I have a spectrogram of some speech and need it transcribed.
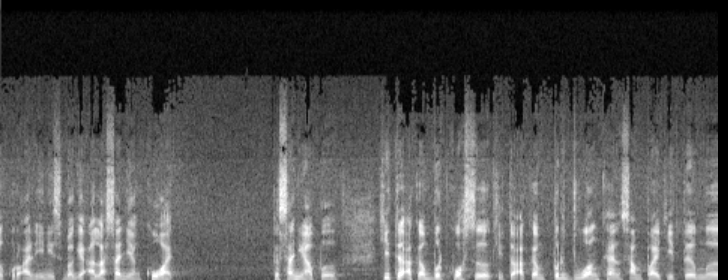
al-Quran ini sebagai alasan yang kuat kesannya apa? Kita akan berkuasa kita akan perjuangkan sampai kita me,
